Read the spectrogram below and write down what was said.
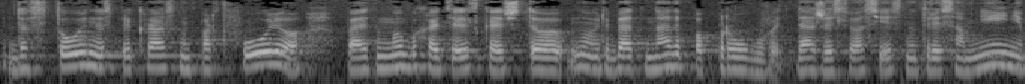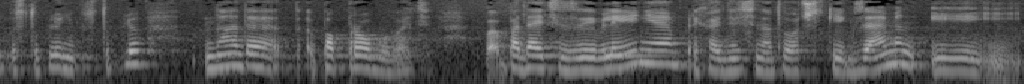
достойно, с прекрасным портфолио, поэтому мы бы хотели сказать, что, ну, ребята, надо попробовать, даже если у вас есть внутри сомнения, поступлю, не поступлю, надо попробовать. Подайте заявление, приходите на творческий экзамен, и, и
